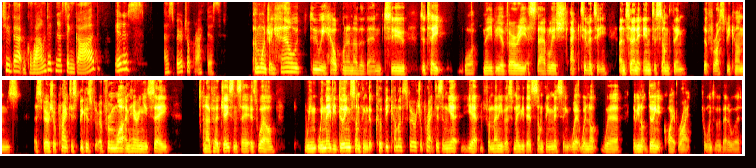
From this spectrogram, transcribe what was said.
to that groundedness in God, it is a spiritual practice. I'm wondering how do we help one another then to to take what may be a very established activity and turn it into something that for us becomes a spiritual practice because from what i'm hearing you say and i've heard jason say it as well we, we may be doing something that could become a spiritual practice and yet yet for many of us maybe there's something missing where we're not we're maybe not doing it quite right for want of a better word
